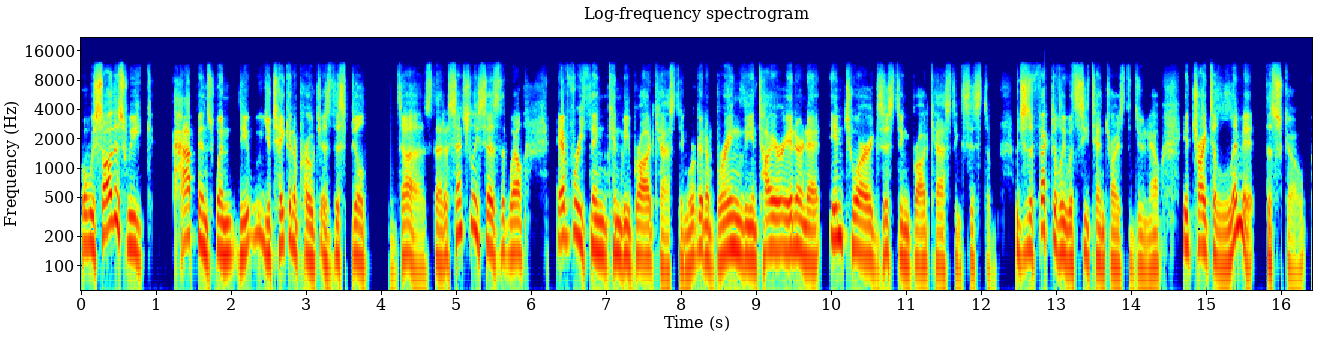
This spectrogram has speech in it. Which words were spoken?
what we saw this week happens when the, you take an approach as this bill does that essentially says that well everything can be broadcasting. We're going to bring the entire internet into our existing broadcasting system which is effectively what c10 tries to do now. It tried to limit the scope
